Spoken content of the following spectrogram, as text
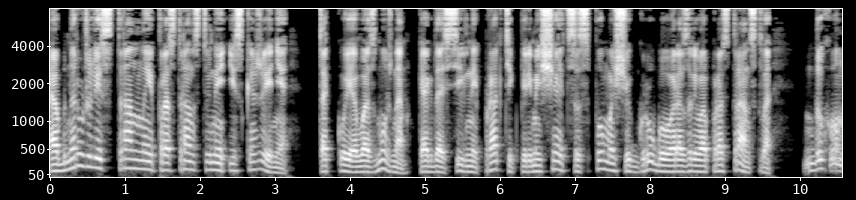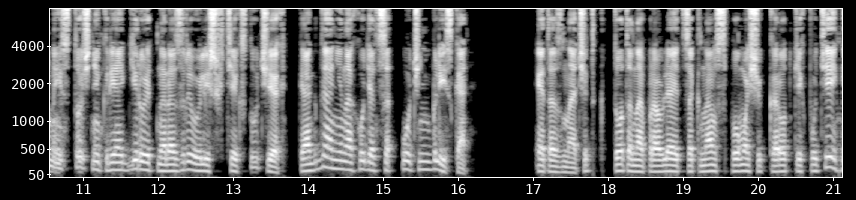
обнаружили странные пространственные искажения. Такое возможно, когда сильный практик перемещается с помощью грубого разрыва пространства – Духовный источник реагирует на разрывы лишь в тех случаях, когда они находятся очень близко. Это значит, кто-то направляется к нам с помощью коротких путей?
